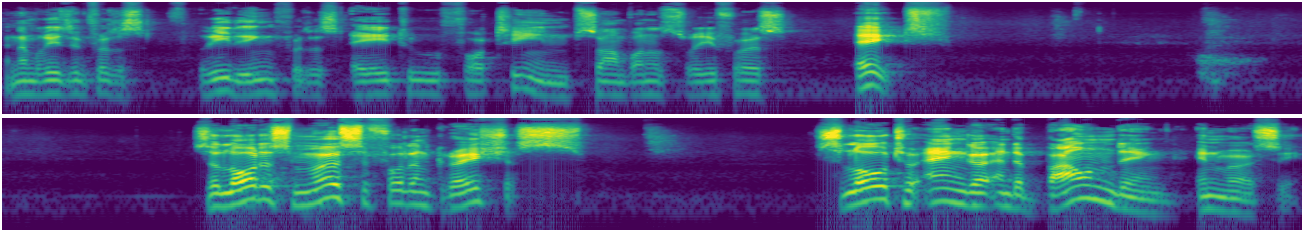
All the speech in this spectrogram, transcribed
And I'm reading verses, reading verses 8 to 14, Psalm 103, verse 8. The Lord is merciful and gracious, slow to anger and abounding in mercy.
